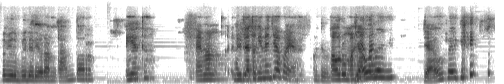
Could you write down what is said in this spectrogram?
Lebih-lebih dari orang kantor. Iya tuh. Emang didatengin aja apa ya? Aduh. Tahu rumahnya Jauh kan? lagi. Jauh lagi.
